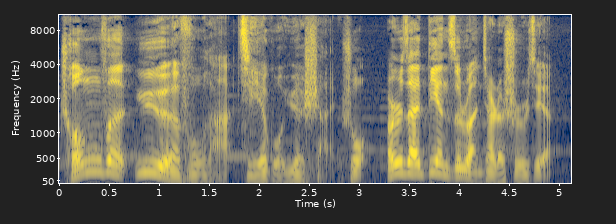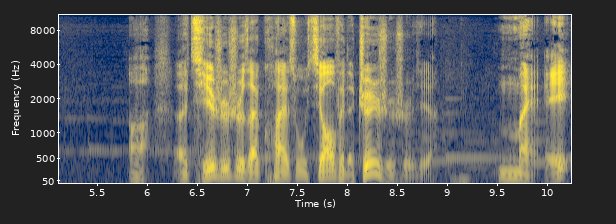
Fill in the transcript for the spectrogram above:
成分越复杂，结果越闪烁。而在电子软件的世界，啊，呃，其实是在快速消费的真实世界，美。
